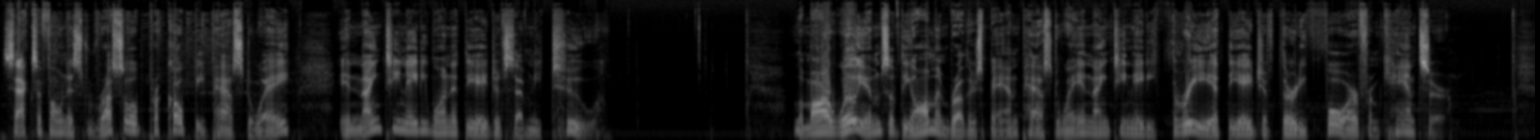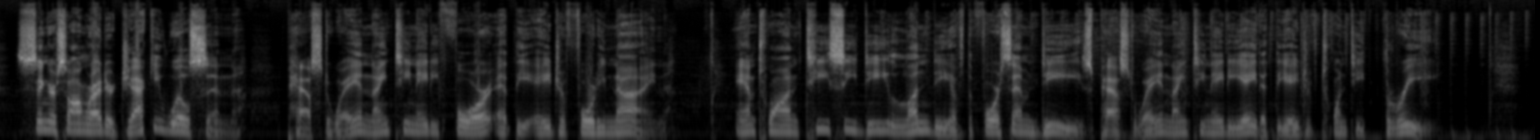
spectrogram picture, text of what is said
Saxophonist Russell Procope passed away in 1981 at the age of 72. Lamar Williams of the Allman Brothers Band passed away in 1983 at the age of 34 from cancer. Singer songwriter Jackie Wilson passed away in 1984 at the age of 49. Antoine T.C.D. Lundy of the Force MDs passed away in 1988 at the age of 23.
